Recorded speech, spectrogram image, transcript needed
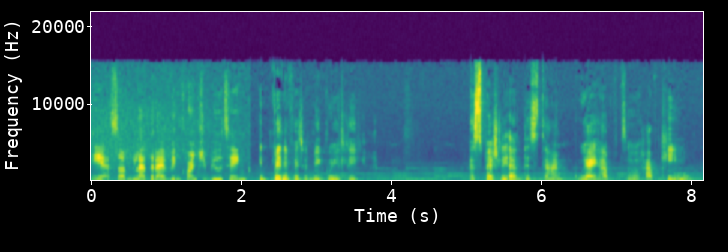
Yeah, so I'm glad that I've been contributing. It benefited me greatly, especially at this time where I have to have chemo.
